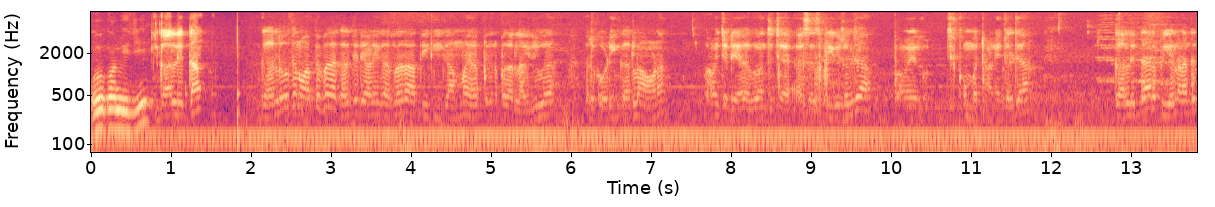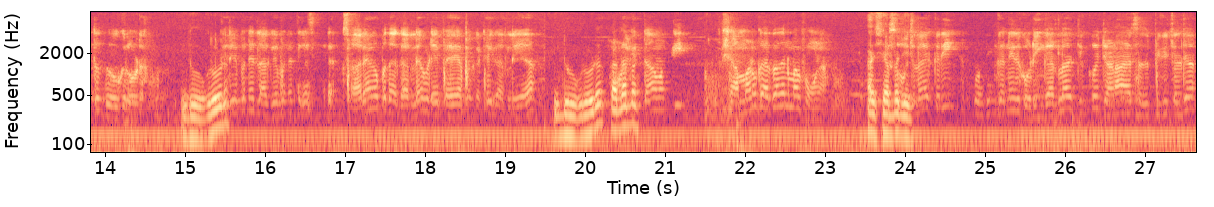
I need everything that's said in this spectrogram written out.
ਉਹ ਕੌਣ ਵੀਰ ਜੀ? ਗੱਲ ਇਦਾਂ ਗੱਲ ਉਹ ਤੈਨੂੰ ਆਪੇ ਪਤਾ ਕਰ ਜੜਿਆਲੇ ਕਰ ਲਾ ਰਾਤੀ ਕੀ ਕੰਮ ਹੋਇਆ ਆਪੇ ਤੈਨੂੰ ਪਤਾ ਲੱਗ ਜਾਊਗਾ। ਰਿਕਾਰਡਿੰਗ ਕਰ ਲਾ ਹੁਣ ਭਾਵੇਂ ਜੜਿਆ ਬੰਦ ਚ ਐਸਐਸਪੀ ਕੋ ਚਲ ਜਾ ਭਾਵੇਂ ਘੁੰਮ ਥਾਣੇ ਚਲ ਜਾ। ਗੱਲ ਇਦਾਂ ਰੁਪਈਆ ਲੈਣਾ ਤੇ ਤੋਂ 2 ਕਰੋੜ। 2 ਕਰੋੜ? ਤੇਰੇ ਬੰਨੇ ਲਾਗੇ ਬੰਨੇ ਤੇਰੇ ਸਾਰਿਆਂ ਨੂੰ ਪਤਾ ਕਰ ਲਿਆ ਬੜੇ ਪੈਸੇ ਆਪਾਂ ਇਕੱਠੇ ਕਰ ਲਏ ਆ। 2 ਕਰੋੜ? ਕਦਾ ਹੁਣ ਏਦਾਂ ਵਾ ਕਿ ਸ਼ਾਮਾਂ ਨੂੰ ਕਰਦਾ ਤੈਨੂੰ ਮੈਂ ਫੋਨ। ਅੱਛਾ ਭਾਜੀ। ਸੋਚ ਲੈ ਕਰੀ ਰਿਕਾਰਡਿੰਗ ਕਰਨੀ ਰਿਕਾਰਡਿੰਗ ਕਰ ਲਾ ਜਿੱਕੋ ਜਾਣਾ ਐਸਐਸਪੀ ਕੇ ਚਲ ਜਾ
